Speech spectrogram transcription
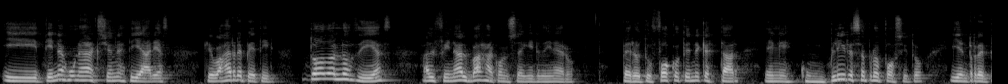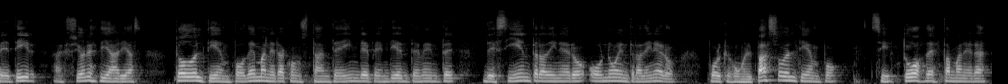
y tienes unas acciones diarias que vas a repetir todos los días, al final vas a conseguir dinero. Pero tu foco tiene que estar en cumplir ese propósito y en repetir acciones diarias todo el tiempo de manera constante, independientemente de si entra dinero o no entra dinero. Porque con el paso del tiempo, si actúas de esta manera,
